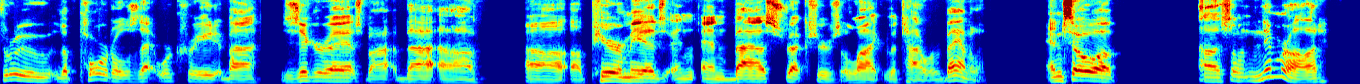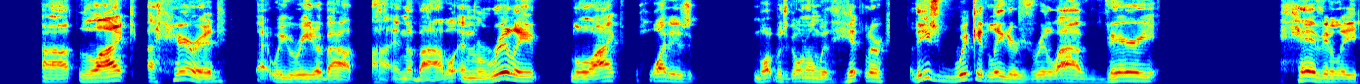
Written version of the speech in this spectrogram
through the portals that were created by ziggurats, by by uh, uh, uh, pyramids, and and by structures like the Tower of Babylon. And so, uh, uh, so Nimrod, uh, like a Herod that we read about in the Bible, and really like what is what was going on with Hitler. These wicked leaders rely very heavily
